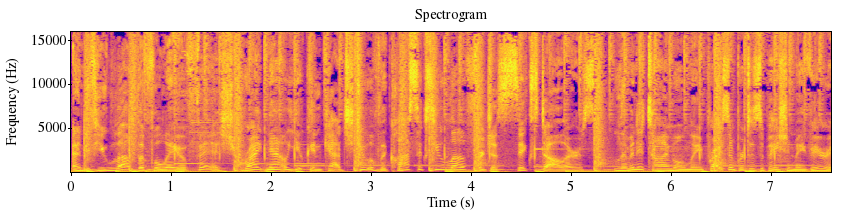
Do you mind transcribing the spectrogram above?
And if you love the filet of fish, right now you can catch two of the classics you love for just $6. Limited time only. Price and participation may vary.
